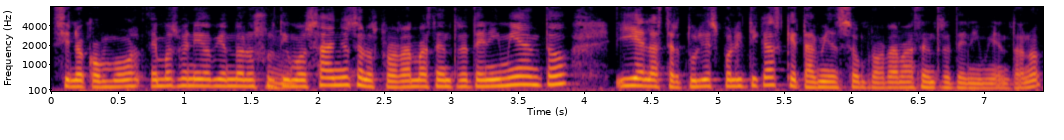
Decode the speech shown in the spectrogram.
sino como hemos venido viendo en los mm. últimos años en los programas de entretenimiento y en las tertulias políticas que también son programas de entretenimiento ¿no?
